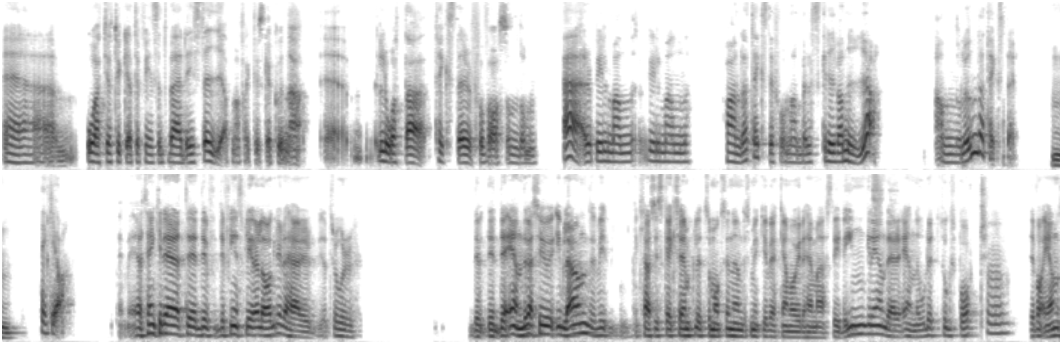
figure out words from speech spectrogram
Eh, och att jag tycker att det finns ett värde i sig att man faktiskt ska kunna eh, låta texter få vara som de är. Vill man, vill man ha andra texter får man väl skriva nya, annorlunda texter, mm. tänker jag. Jag tänker det att det, det, finns flera lager i det här. Jag tror det, det, det, ändras ju ibland. Det klassiska exemplet som också nämndes mycket i veckan var ju det här med Astrid Lindgren där n-ordet togs bort. Mm. Det var en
